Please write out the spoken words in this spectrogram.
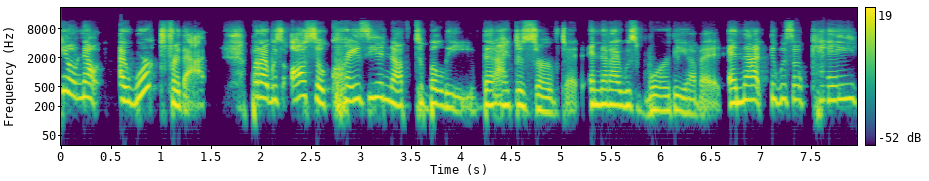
You know, now I worked for that, but I was also crazy enough to believe that I deserved it and that I was worthy of it and that it was okay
